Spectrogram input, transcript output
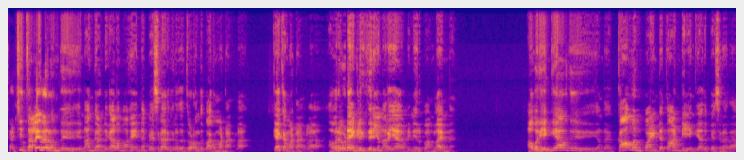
கட்சி தலைவர் வந்து நான்காண்டு காலமாக என்ன பேசுறாருங்கிறத தொடர்ந்து பார்க்க மாட்டாங்களா? கேட்க மாட்டாங்களா? அவரை விட எங்களுக்கு தெரியும் நிறைய அப்படின்னு இருப்பாங்களா என்ன? அவர் எங்கேயாவது அந்த காமன் பாயிண்ட தாண்டி எங்கேயாவது பேசுறாரா?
